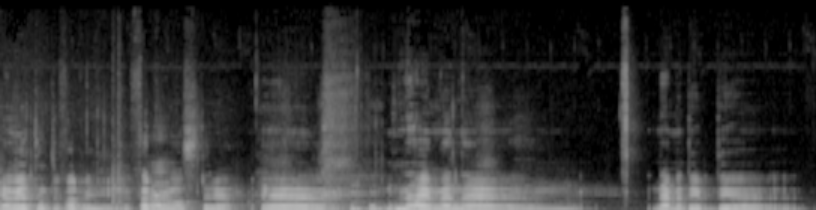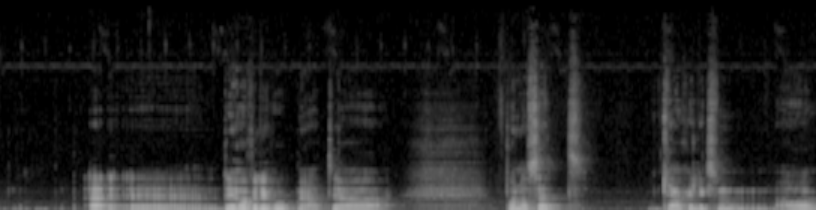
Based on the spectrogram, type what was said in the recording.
jag vet inte ifall vi, ifall vi måste det. Eh, nej men, eh, nej, men det, det, eh, det hör väl ihop med att jag på något sätt kanske liksom har,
